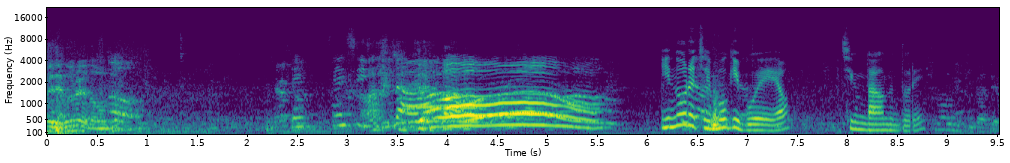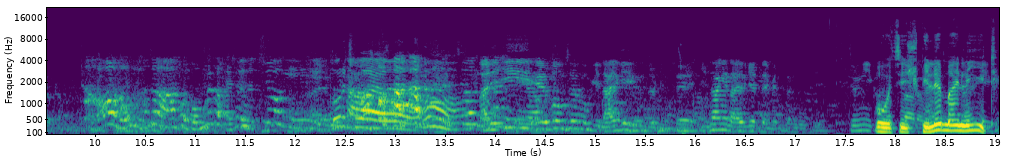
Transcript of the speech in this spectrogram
왜 내 노래가 나오죠? 어. 이 노래 제목이 뭐예요? 지금 나오는 노래? 노래 좋아요. 어. 아니 이 앨범 제목이 날개 잃은 적인데 이상의 날개 때문에 쓴 곡이에요. Oh, sie spiele mein Lied.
